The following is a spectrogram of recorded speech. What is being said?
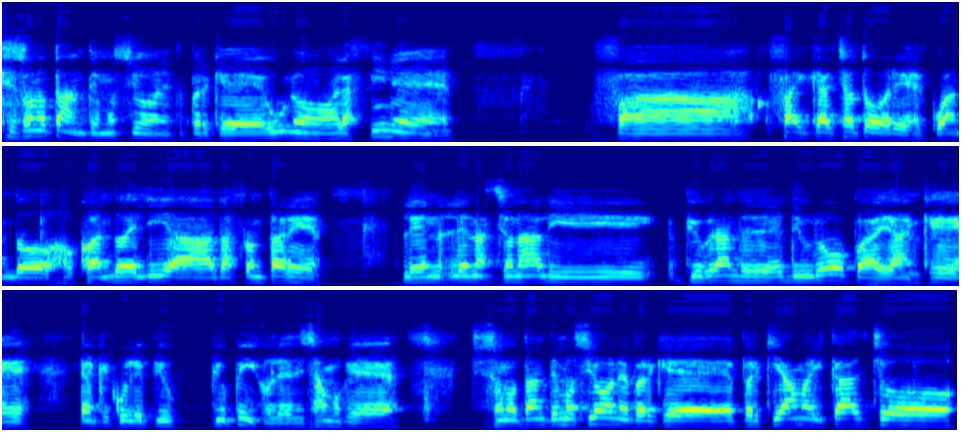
ci sono tante emozioni perché uno alla fine fa, fa il calciatore quando, quando, è lì ad affrontare le, le nazionali più grandi d'Europa e anche, e anche quelle più, più, piccole. Diciamo che ci sono tante emozioni perché per chi ama il calcio,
